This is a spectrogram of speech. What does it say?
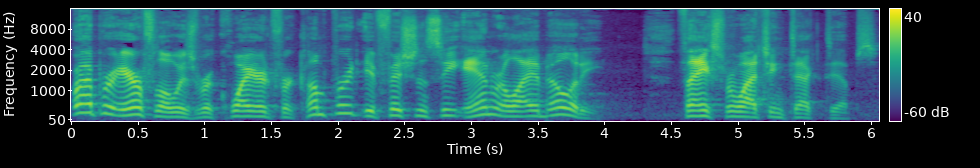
Proper airflow is required for comfort, efficiency, and reliability. Thanks for watching Tech Tips.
